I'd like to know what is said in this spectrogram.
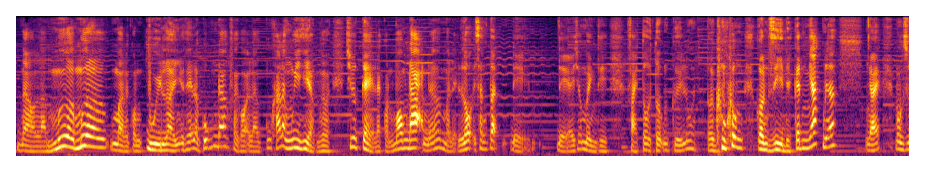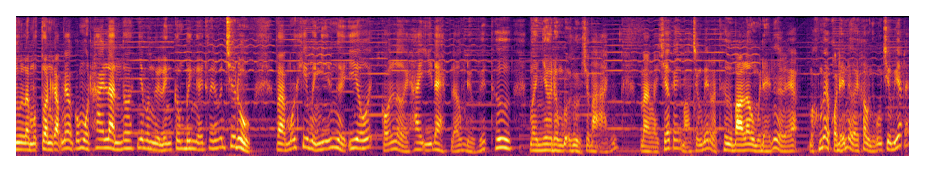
nào là mưa mưa mà còn bùi lầy như thế là cũng đã phải gọi là cũng khá là nguy hiểm rồi. Chưa kể là còn bom đạn nữa mà lại lội sang tận để để ấy cho mình thì phải tôi tôi cũng cưới luôn. Tôi cũng không còn gì để cân nhắc nữa. Đấy mặc dù là một tuần gặp nhau có một hai lần thôi nhưng mà người lính công binh ấy thì vẫn chưa đủ. Và mỗi khi mình nghĩ đến người yêu ấy có lời hay ý đẹp là ông đều viết thư mà nhờ đồng đội gửi cho bà ánh. Mà ngày trước ấy bảo chưa biết là thư bao lâu mới đến rồi đấy ạ. Mà không biết là có đến được hay không thì cũng chưa biết đấy.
